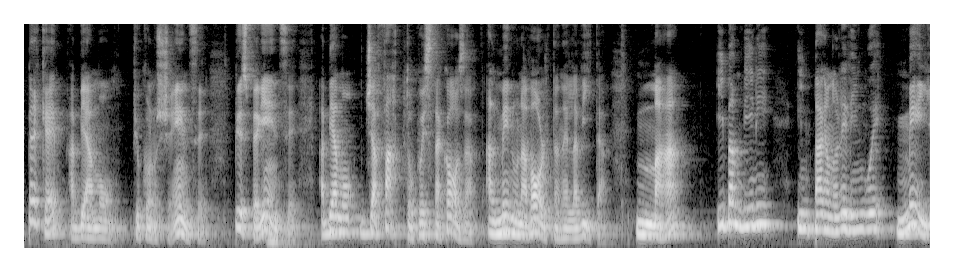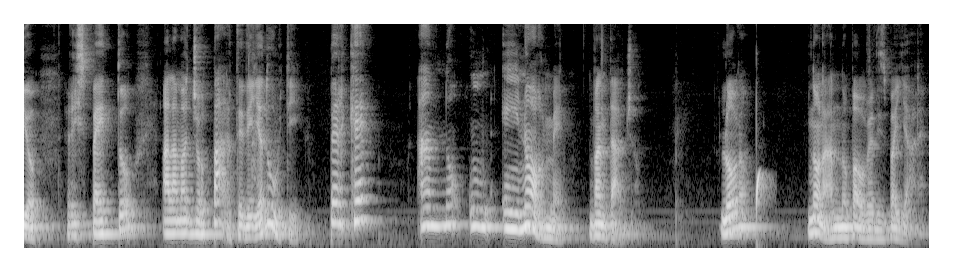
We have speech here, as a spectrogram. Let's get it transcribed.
perché abbiamo più conoscenze, più esperienze, abbiamo già fatto questa cosa almeno una volta nella vita, ma i bambini imparano le lingue meglio rispetto alla maggior parte degli adulti, perché hanno un enorme vantaggio. Loro non hanno paura di sbagliare.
